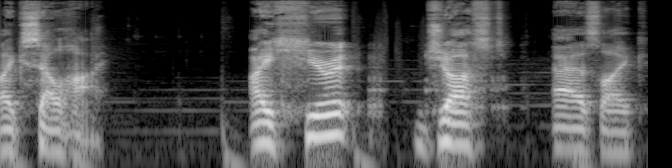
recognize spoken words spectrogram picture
like sell high. I hear it just as like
